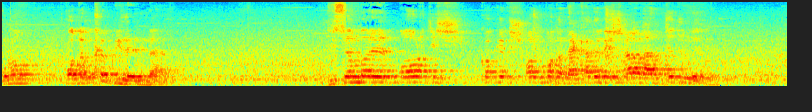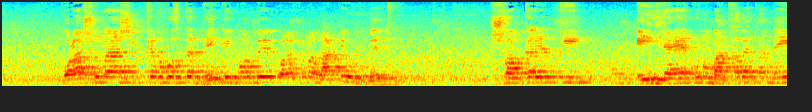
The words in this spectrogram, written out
কোনো পদক্ষেপ নিলেন না। ডিসেম্বরের পর যে শিক্ষকের স্বল্পতা দেখা দেবে সারা রাজ্য জুড়ে, পড়াশোনা শিক্ষা ব্যবস্থা ভেঙে পড়বে, পড়াশোনা লাটে উঠবে। সরকারের কি এই জায়গায় কোনো মাথা ব্যথা নেই?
